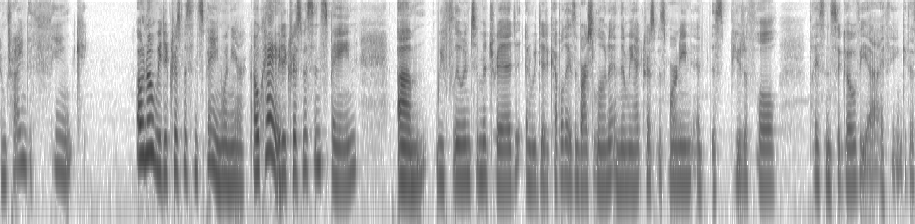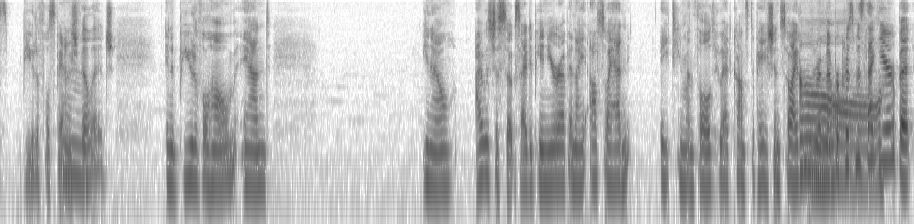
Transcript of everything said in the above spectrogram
I'm trying to think. Oh no, we did Christmas in Spain one year. Okay. we did Christmas in Spain. Um, we flew into Madrid and we did a couple days in Barcelona, and then we had Christmas morning at this beautiful place in Segovia. I think this beautiful Spanish village, in a beautiful home, and you know, I was just so excited to be in Europe. And I also I had an 18 month old who had constipation. So I don't really remember Christmas that year, but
